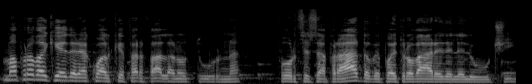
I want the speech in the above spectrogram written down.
ma prova a chiedere a qualche farfalla notturna. Forse saprà dove puoi trovare delle luci.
